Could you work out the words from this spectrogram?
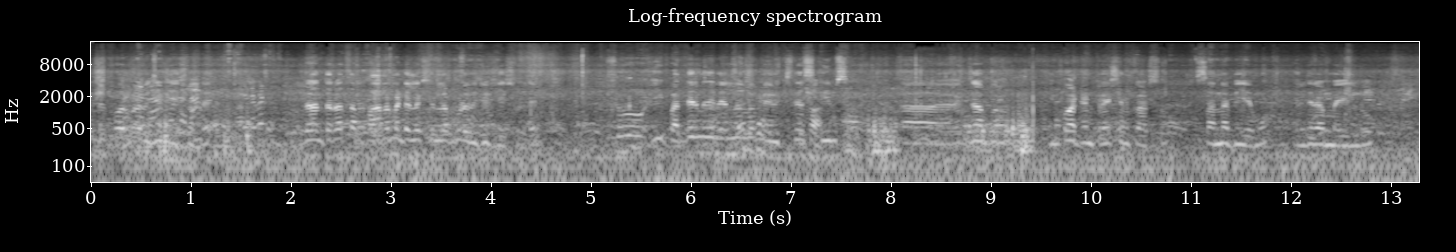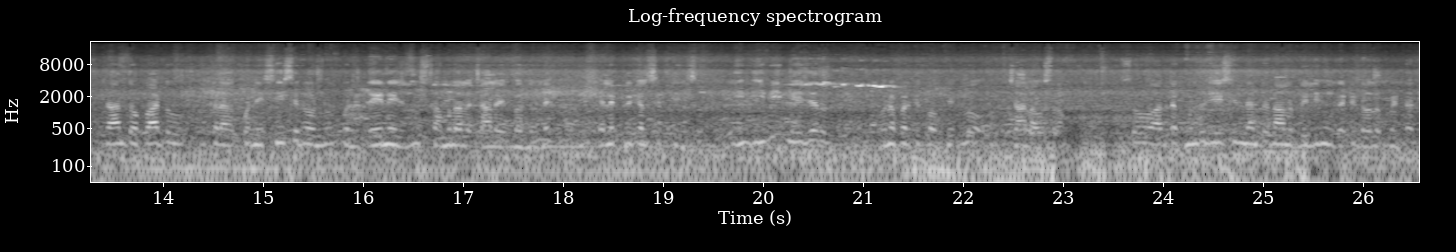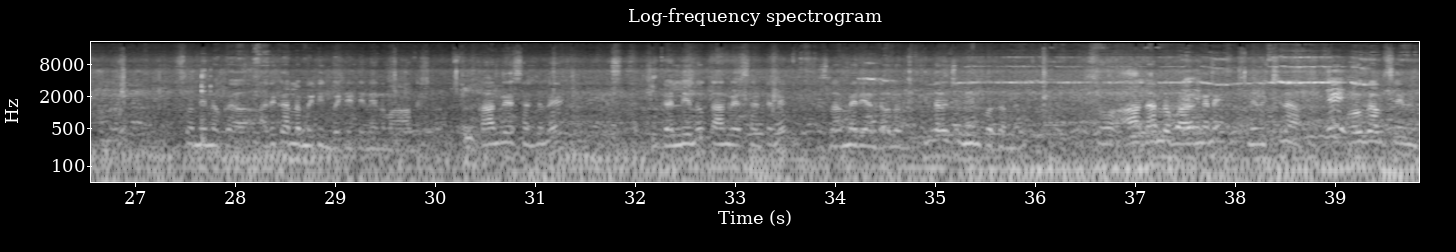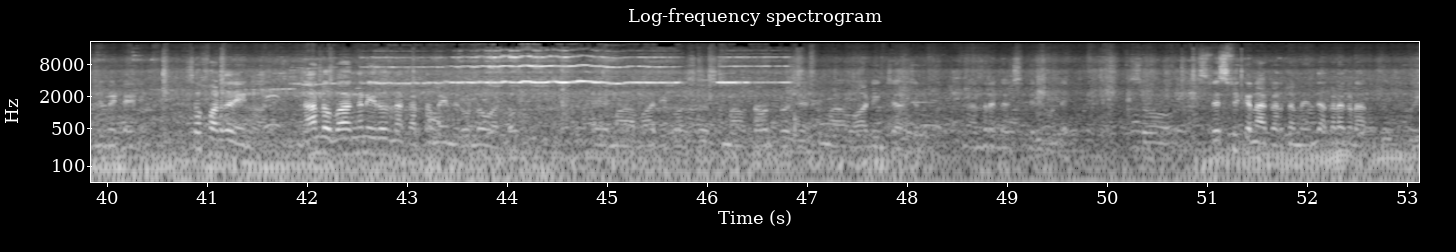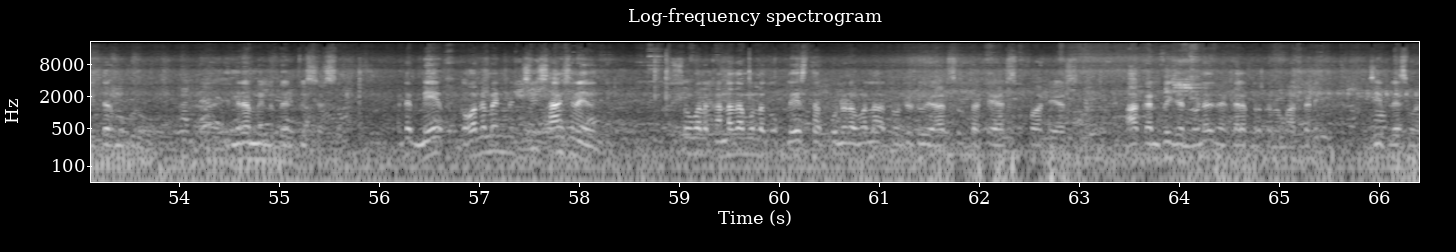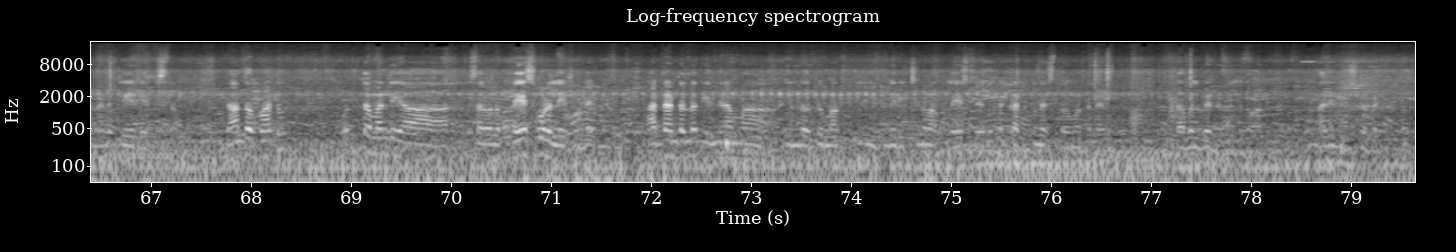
బిఫోర్ కూడా విజిట్ చేసి ఉండే దాని తర్వాత పార్లమెంట్ ఎలక్షన్లో కూడా విజిట్ చేసి ఉండే. సో ఈ పద్దెనిమిది నెలల్లో మేము ఇచ్చిన schemes example important ration cards సన్న బియ్యము ఇందిరమ్మ ఇల్లు దాంతోపాటు ఇక్కడ కొన్ని సీసీ రోడ్లు కొన్ని డ్రైనేజ్లు స్తంభాలలో చాలా ఇబ్బందులు ఉన్నాయి. ఎలక్ట్రికల్ సిటీస్ ఇవి మేజర్ వనపర్తి పబ్లిక్లో చాలా అవసరం. సో అంతకుముందు చేసిందంటే నాలుగు బిల్డింగ్లు కట్టి డెవలప్మెంట్ అనుకున్నారు సో నేను ఒక అధికారుల మీటింగ్ పెట్టింటి నేను మా ఆఫీస్లో కాంగ్రెస్ అంటేనే గల్లీలో కాంగ్రెస్ అంటేనే స్లమ్ ఏరియా డెవలప్మెంట్ కింద నుంచి మిగిలిపోతాం మేము. సో ఆ దానిలో భాగంగానే మేము ఇచ్చిన ప్రోగ్రామ్స్ ఏమి ఇంప్లిమెంట్ అయినాయి. సో ఫర్దర్ ఏం కావాలి దానిలో భాగంగానే ఈరోజు నాకు అర్థమైంది రెండో వార్డులో మా మాజీ కౌన్సిలర్స్ మా టౌన్ ప్రెసిడెంట్ మా వార్డ్ ఇన్ఛార్జీలు అందరం కలిసి తిరిగి ఉండే. సో స్పెసిఫిక్గా నాకు అర్థమైంది అక్కడక్కడ ఇద్దరు ముగ్గురు ఇందిరా మిల్లు బెనిఫిషర్స్. అంటే మే గవర్నమెంట్ నుంచి శాంక్షన్ అయింది సో వాళ్ళకి అన్నదమ్ములకు ప్లేస్ తక్కువ ఉండడం వల్ల twenty two years thirty years forty years ఆ కన్ఫ్యూజన్లోనే నేను కలెక్టర్తో మాట్లాడి జీ ప్లస్ వన్ అని క్లియర్ చేపిస్తాం దాంతోపాటు కొంతమంది అసలు వాళ్ళ ప్లేస్ కూడా లేకుండే. అట్లాంటి వాళ్ళకి ఇందిరమ్మ ఇల్లు వద్దు మాకు మీరు ఇచ్చిన మాకు ప్లేస్ లేదు మేము కట్టుకునే స్తోమత లేదు. డబుల్ బెడ్రూమ్ కావాలి అది దృష్టిలో పెట్టుకుంటాం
